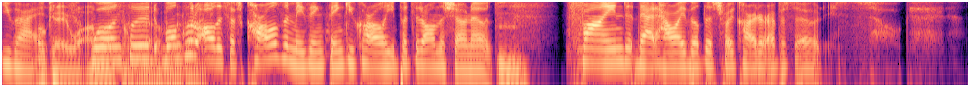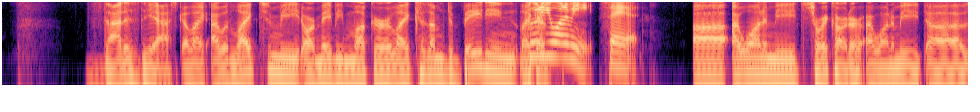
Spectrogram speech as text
You guys. Okay, well, I'm we'll listening to that include we'll include back. all this stuff. Carl's amazing. Thank you, Carl. He puts it all in the show notes. Mm. Find that How I Built This Troy Carter episode. It's so good. That is the ask. I like. I would like to meet, or maybe Mucker, like, because I'm debating. Like, Who do you want to meet? Say it. Uh, I want to meet Troy Carter. I want to meet uh,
